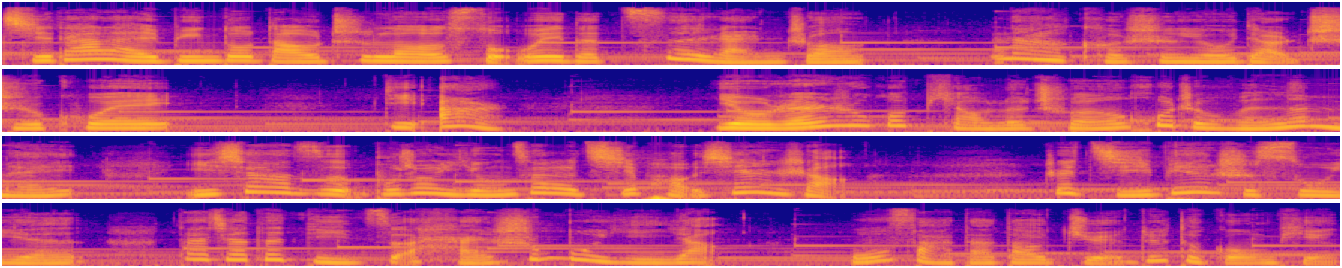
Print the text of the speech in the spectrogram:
其他来宾都捯饬了所谓的自然妆，那可是有点吃亏。第二，有人如果漂了唇或者纹了眉，一下子不就赢在了起跑线上？这即便是素颜，大家的底子还是不一样，无法达到绝对的公平。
